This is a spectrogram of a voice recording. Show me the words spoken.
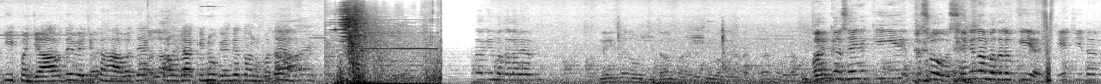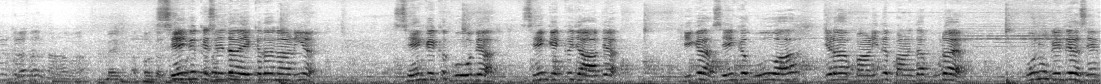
ਕਿ ਪੰਜਾਬ ਦੇ ਵਿੱਚ ਕਹਾਵਤ ਹੈ ਪਰੌਂਠਾ ਕਿਹਨੂੰ ਕਹਿੰਦੇ ਤੁਹਾਨੂੰ ਪਤਾ ਹੈ? ਦਾ ਕੀ ਮਤਲਬ ਹੈ? ਨਹੀਂ ਸਰ ਉਹ ਜਿੱਦਾਂ ਬਾਰੇ ਸੀ ਉਹ ਕਰਦਾ ਬਰਗਰ ਸਿੰਘ ਕੀ ਹੈ? ਦੱਸੋ ਸਿੰਘ ਦਾ ਮਤਲਬ ਕੀ ਹੈ? ਇਹ ਚੀਜ਼ ਦਾ ਮੈਨੂੰ ਥੋੜਾ ਦੱਸੋ ਮੈਂ ਆਪਾਂ ਦੱਸ ਸਿੰਘ ਕਿਸੇ ਦਾ ਇੱਕ ਦਾ ਨਾਂ ਨਹੀਂ ਆ। ਸਿੰਘ ਇੱਕ ਗੋਦ ਆ ਸਿੰਘ ਇੱਕ ਜਾਤ ਆ। ਠੀਕ ਆ? ਸਿੰਘ ਉਹ ਆ ਜਿਹੜਾ ਬਾਣੀ ਤੇ ਬਾਣੀ ਦਾ ਪੂਰਾ ਆ। ਉਹਨੂੰ ਕਹਿੰਦੇ ਆ ਸਿੰਘ।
